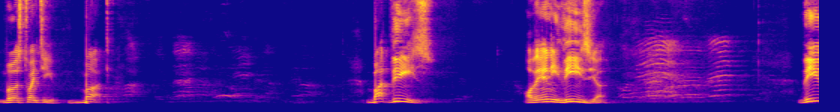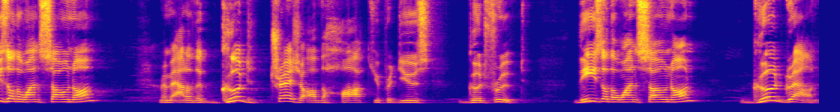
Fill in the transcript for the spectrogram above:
Verse 20, but. But these. Are there any these here? These are the ones sown on. Remember, out of the good treasure of the heart, you produce good fruit. These are the ones sown on good ground.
